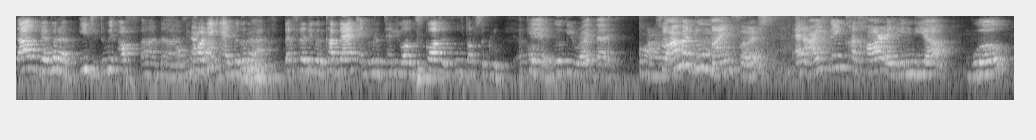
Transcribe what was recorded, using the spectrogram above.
now we're gonna each do it off uh, the Off recording, and we're gonna definitely gonna come back and we're gonna tell you all the scores and who tops the group. Okay, we'll be right back. So I'm gonna do mine first, and I think Qatar and India will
